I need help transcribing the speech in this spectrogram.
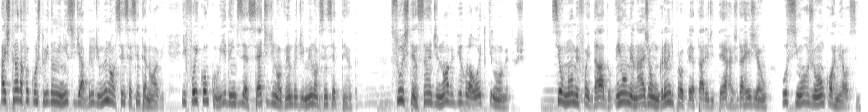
A estrada foi construída no início de abril de 1969 e foi concluída em 17 de novembro de 1970. Sua extensão é de 9,8 quilômetros. Seu nome foi dado em homenagem a um grande proprietário de terras da região, o Sr. João Cornelsen.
